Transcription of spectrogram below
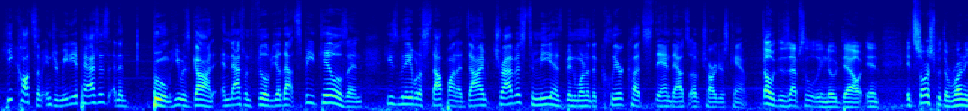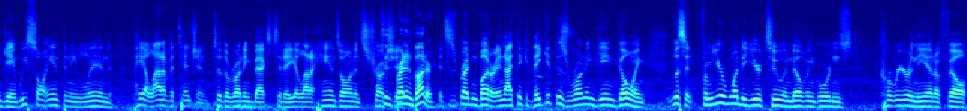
he caught some intermediate passes and then boom, he was gone. And that's when Philip yelled out speed kills, and he's been able to stop on a dime. Travis, to me, has been one of the clear cut standouts of Chargers camp. Oh, there's absolutely no doubt. And it starts with the running game. We saw Anthony Lynn pay a lot of attention to the running backs today, a lot of hands on instruction. It's his bread and butter. It's his bread and butter. And I think if they get this running game going, listen, from year one to year two in Melvin Gordon's career in the NFL,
